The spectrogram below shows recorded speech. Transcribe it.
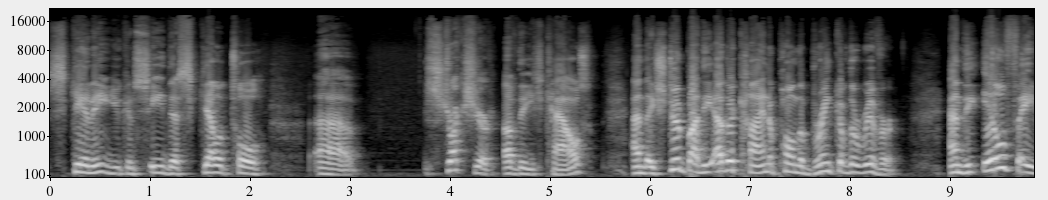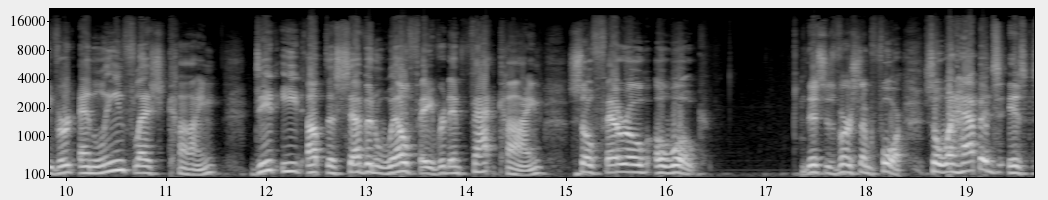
skinny. You can see the skeletal uh, structure of these cows. And they stood by the other kind upon the brink of the river. And the ill favored and lean fleshed kine did eat up the seven well favored and fat kine. So Pharaoh awoke. This is verse number four. So what happens is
